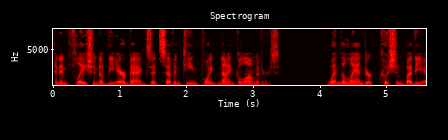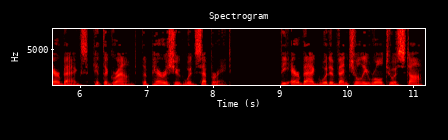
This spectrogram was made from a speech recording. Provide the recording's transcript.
and inflation of the airbags at 17.9 km. When the lander, cushioned by the airbags, hit the ground, the parachute would separate. The airbag would eventually roll to a stop.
